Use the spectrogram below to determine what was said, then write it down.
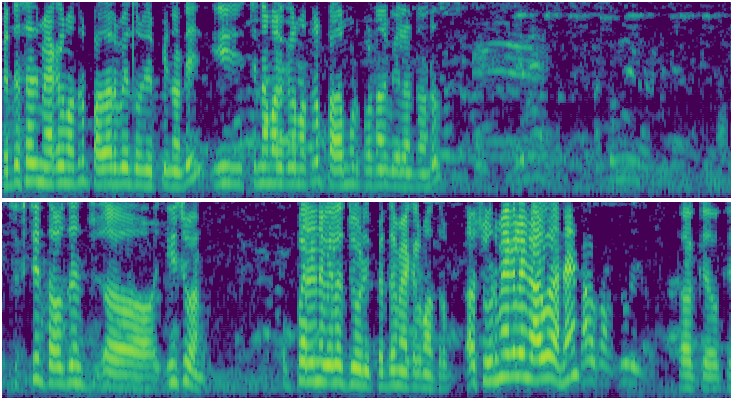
పెద్ద సైజు మేకలు మాత్రం పదహారు వేలతో చెప్పినండి. ఈ చిన్న మరకలు మాత్రం పదమూడు పద్నాలుగు వేలు అంటున్నాడు. Sixteen thousand each one. ముప్పై రెండు వేల జోడి పెద్ద మేకలు మాత్రం. ఆ చూడు మేకలు కావు కానీ. ఓకే ఓకే.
